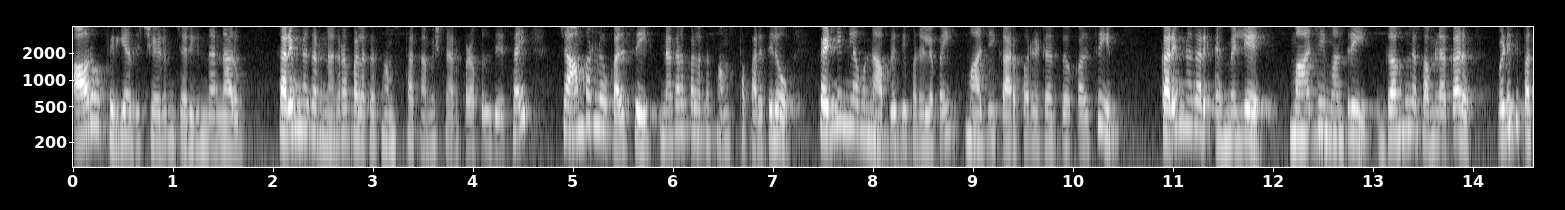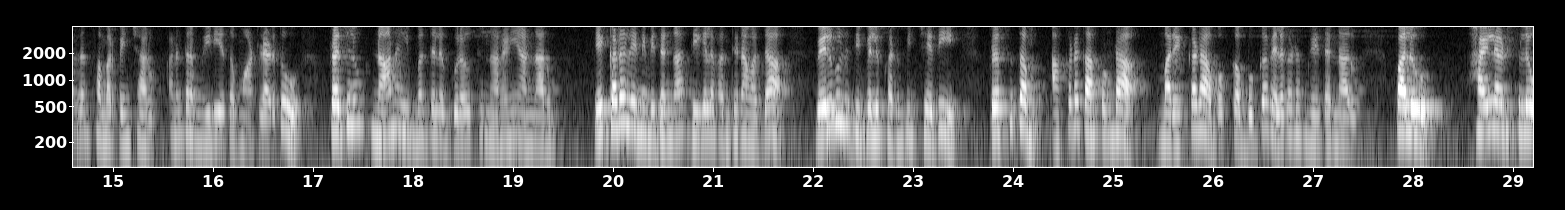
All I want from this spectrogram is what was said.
ఆరో ఫిర్యాదు చేయడం జరిగిందన్నారు. కరీంనగర్ నగరపాలక సంస్థ కమిషనర్ ప్రఫుల్ దేశాయ్ చాంబర్లో కలిసి నగరపాలక సంస్థ పరిధిలో పెండింగ్లో ఉన్న అభివృద్ధి పనులపై మాజీ కార్పొరేటర్తో కలిసి కరీంనగర్ ఎమ్మెల్యే మాజీ మంత్రి గంగుల కమలాకర్ విడితి పత్రం సమర్పించారు. అనంతరం మీడియాతో మాట్లాడుతూ ప్రజలు నానా ఇబ్బందులకు గురవుతున్నారని అన్నారు. ఎక్కడ లేని విధంగా తీగల వంతెన వద్ద వెలుగులు దివ్వెలు కనిపించేది ప్రస్తుతం అక్కడ కాకుండా మరెక్కడా ఒక్క బుగ్గ వెలగడం లేదన్నారు. పలు హైలాండ్స్లో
